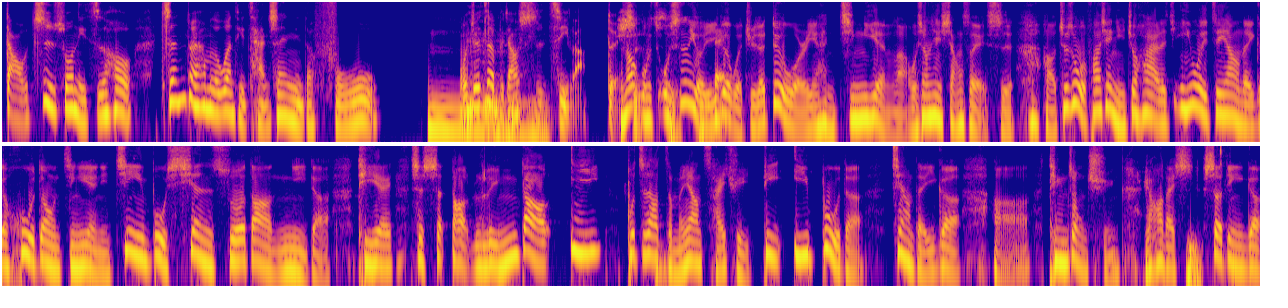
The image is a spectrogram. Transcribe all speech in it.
导致说你之后针对他们的问题产生你的服务。嗯，我觉得这比较实际啦。对，然后我我甚至有一个我觉得对我而言很惊艳了，我相信翔 Sir 也是。好，就是我发现你就后来因为这样的一个互动经验，你进一步限缩到你的 TA 是是到零到一。不知道怎么样采取第一步的这样的一个呃听众群，然后来设定一个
